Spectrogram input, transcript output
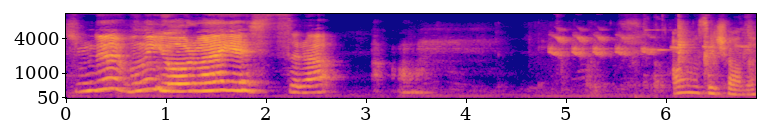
Şimdi bunu yoğurmaya geç sıra. Aa zil çaldı.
